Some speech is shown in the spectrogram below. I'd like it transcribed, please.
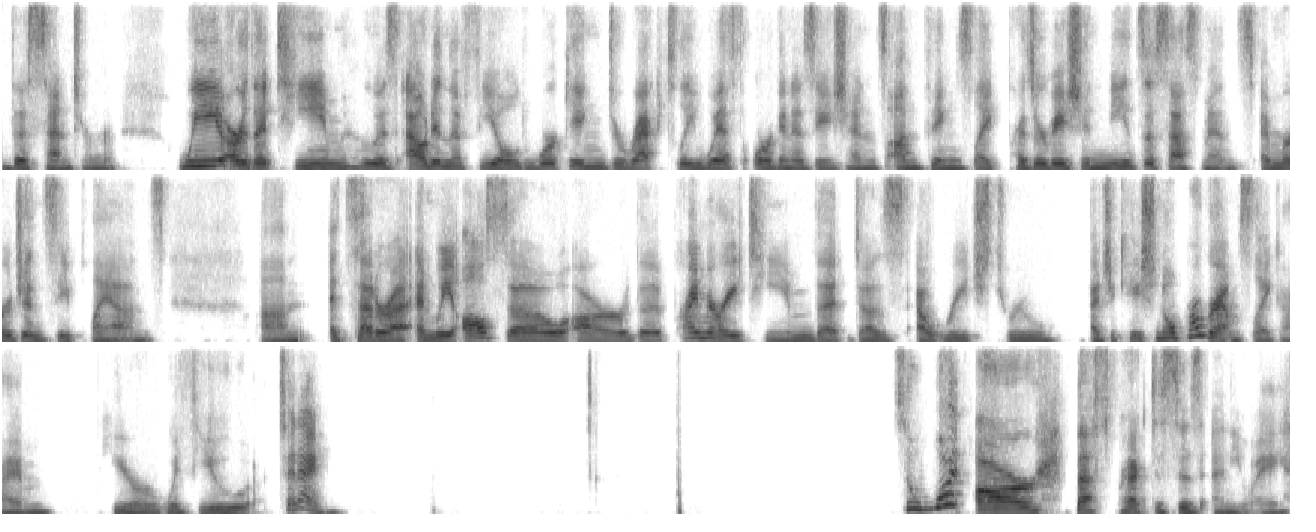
the center. We are the team who is out in the field working directly with organizations on things like preservation needs assessments, emergency plans, um, et cetera. And we also are the primary team that does outreach through educational programs like I'm here with you today. So what are best practices anyway?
